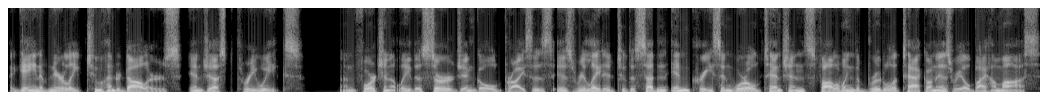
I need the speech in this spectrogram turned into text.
a gain of nearly $200 in just 3 weeks. Unfortunately, the surge in gold prices is related to the sudden increase in world tensions following the brutal attack on Israel by Hamas.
